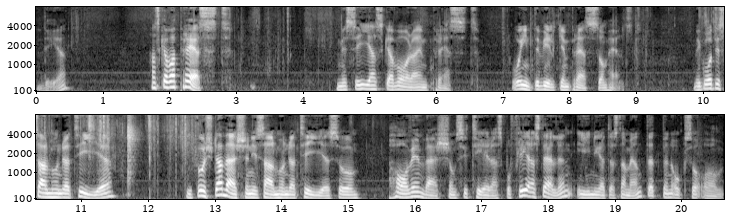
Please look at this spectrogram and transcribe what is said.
det. Han ska vara präst. Messias ska vara en präst och inte vilken präst som helst. Vi går till psalm 110. I första versen i psalm 110 så har vi en vers som citeras på flera ställen i Nya testamentet, men också av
